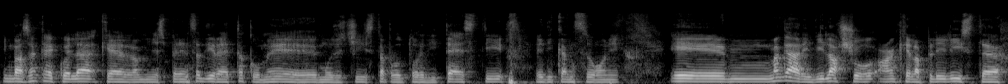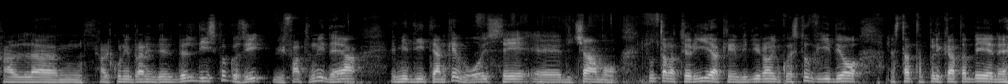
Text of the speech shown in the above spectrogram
in base anche a quella che è la mia esperienza diretta come musicista, produttore di testi e di canzoni e mm, magari vi lascio anche la playlist al, um, alcuni brani del, del, disco così vi fate un'idea e mi dite anche voi se eh, diciamo tutta la teoria che vi dirò in questo video è stata applicata bene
